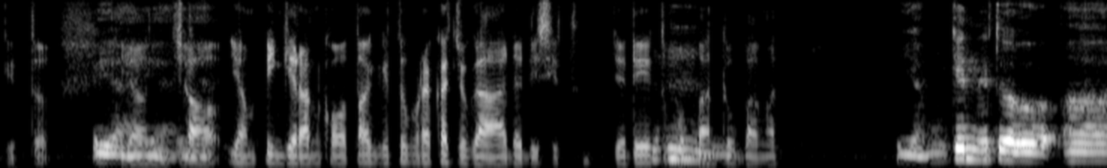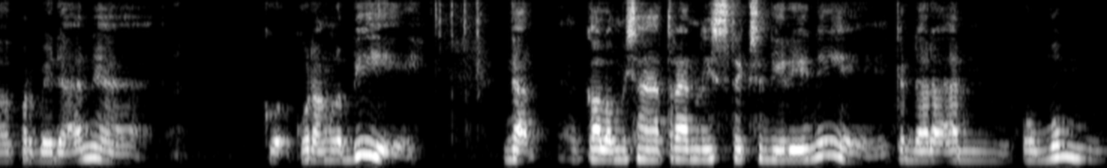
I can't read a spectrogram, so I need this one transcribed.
gitu Iya yang iya. iya. jauh yang pinggiran kota gitu mereka juga ada di situ jadi itu Mm-mm. membantu banget Iya mungkin itu eh, perbedaannya ku- kurang lebih nggak kalau misalnya tren listrik sendiri ini kendaraan umum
